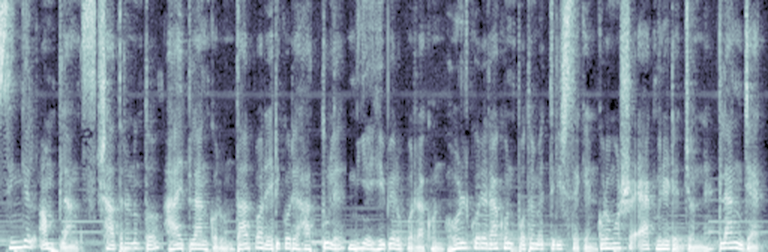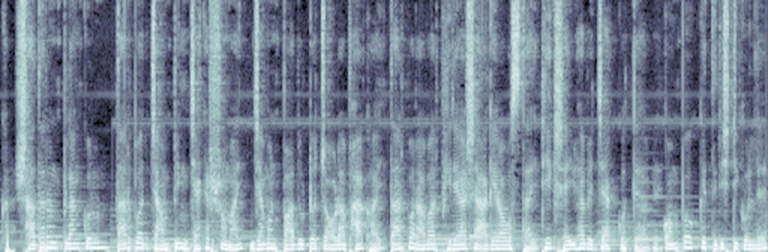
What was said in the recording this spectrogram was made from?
সিঙ্গেল আর্ম প্ল্যাঙ্কস সাধারণত হাই প্ল্যাঙ্ক করুন। তারপর একটি করে হাত তুলে নিয়ে হিপের উপর রাখুন। হোল্ড করে রাখুন প্রথমে 30 সেকেন্ড, ক্রমশ এক মিনিটের জন্য। প্ল্যাঙ্ক জ্যাক। সাধারণ প্ল্যাঙ্ক করুন। তারপর জাম্পিং জ্যাকের সময় যেমন পা দুটো চওড়া ফাঁক হয়, তারপর আবার ফিরে আসে আগের অবস্থায় ঠিক সেইভাবে জ্যাক করতে হবে। কমপক্ষে তিরিশটি করলে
